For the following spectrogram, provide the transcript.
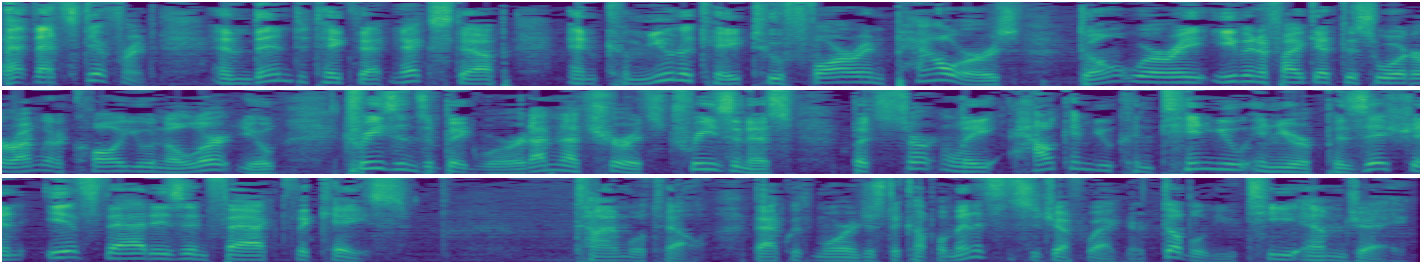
That, that's different. And then to take that next step and communicate to foreign powers, don't worry, even if I get this order, I'm going to call you and alert you. Treason's a big word. I'm not sure it's treasonous, but certainly, how can you continue in your position if that is in fact the case? Time will tell. Back with more in just a couple minutes. This is Jeff Wagner, WTMJ.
